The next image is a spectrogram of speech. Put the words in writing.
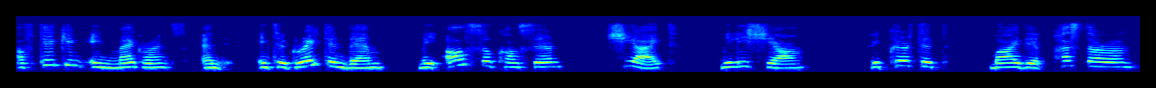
of taking in migrants and integrating them may also concern Shiite militia recruited by the Pasdaran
